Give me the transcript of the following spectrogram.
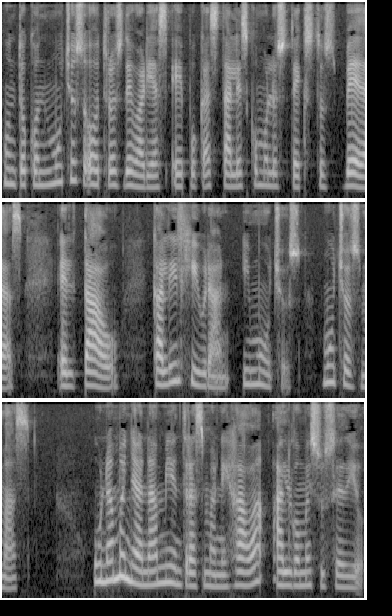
junto con muchos otros de varias épocas, tales como los textos Vedas, el Tao, Khalil Gibran y muchos, muchos más. Una mañana mientras manejaba algo me sucedió.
